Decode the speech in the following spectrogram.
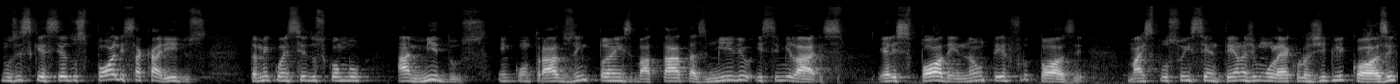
nos esquecer dos polissacarídeos, também conhecidos como amidos, encontrados em pães, batatas, milho e similares. Eles podem não ter frutose, mas possuem centenas de moléculas de glicose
